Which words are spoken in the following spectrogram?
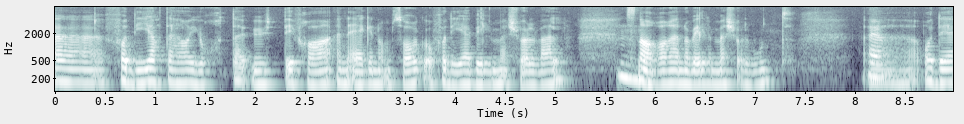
Eh, fordi at jeg har gjort det ut ifra en egen omsorg, og fordi jeg vil meg sjøl vel. Mm. Snarere enn å ville meg sjøl vondt. Ja. Eh, og det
